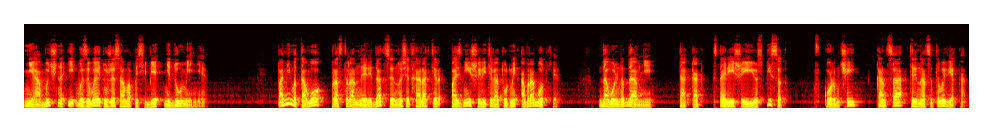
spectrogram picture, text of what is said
необычна и вызывает уже сама по себе недоумение. Помимо того, пространная редакция носит характер позднейшей литературной обработки, довольно давней, так как старейший ее список в кормчий конца XIII века.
